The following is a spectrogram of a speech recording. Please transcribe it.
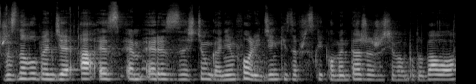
Że znowu będzie ASMR ze ściąganiem folii. Dzięki za wszystkie komentarze, że się Wam podobało.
